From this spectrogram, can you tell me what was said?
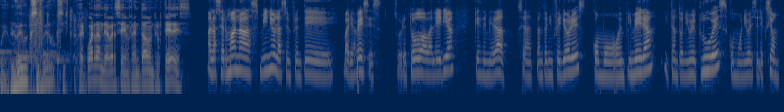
juego. Luego existo. ¿Recuerdan de haberse enfrentado entre ustedes? A las hermanas Miño las enfrenté varias veces, sobre todo a Valeria, que es de mi edad, o sea, tanto en inferiores como en primera, y tanto a nivel clubes como a nivel selección.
